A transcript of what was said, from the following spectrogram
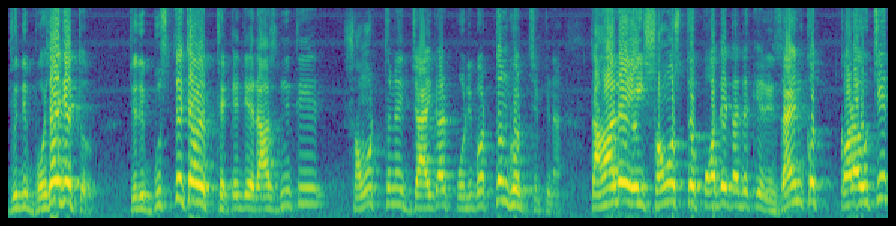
যদি বোঝা যেত যদি বুঝতে চাও থেকে যে রাজনীতির সমর্থনের জায়গার পরিবর্তন ঘটছে কিনা তাহলে এই সমস্ত পদে তাদেরকে রিজাইন করা উচিত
